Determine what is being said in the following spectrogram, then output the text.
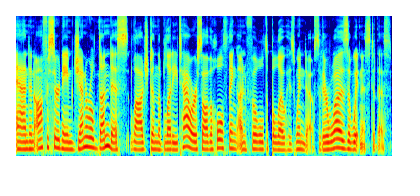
and an officer named General Dundas, lodged in the Bloody Tower, saw the whole thing unfold below his window. So there was a witness to this.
